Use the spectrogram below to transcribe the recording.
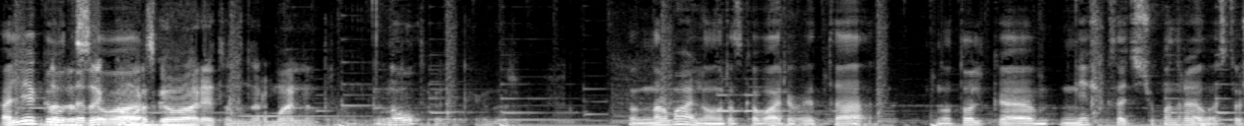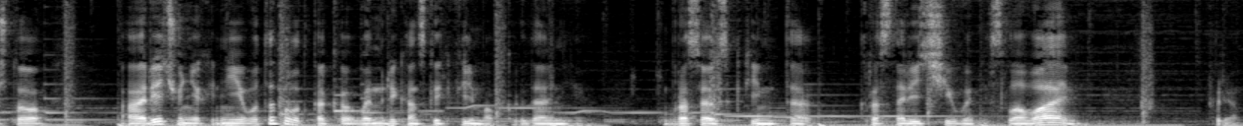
Олега даже вот этого... разговаривает, он нормально прям ну, даже. Нормально он разговаривает, да. Но только мне еще, кстати, что понравилось, то что а речь у них не вот это вот, как в американских фильмах, когда они бросаются какими-то красноречивыми словами, прям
